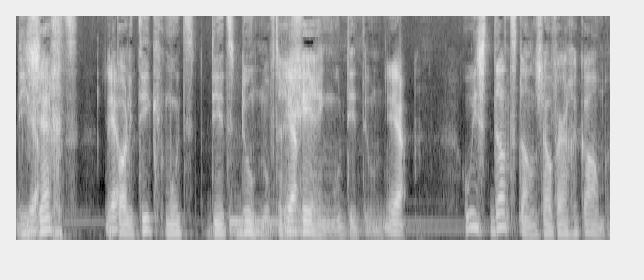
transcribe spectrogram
Die ja. zegt, de ja. politiek moet dit doen. Of de regering moet dit doen. Ja. Hoe is dat dan zover gekomen?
